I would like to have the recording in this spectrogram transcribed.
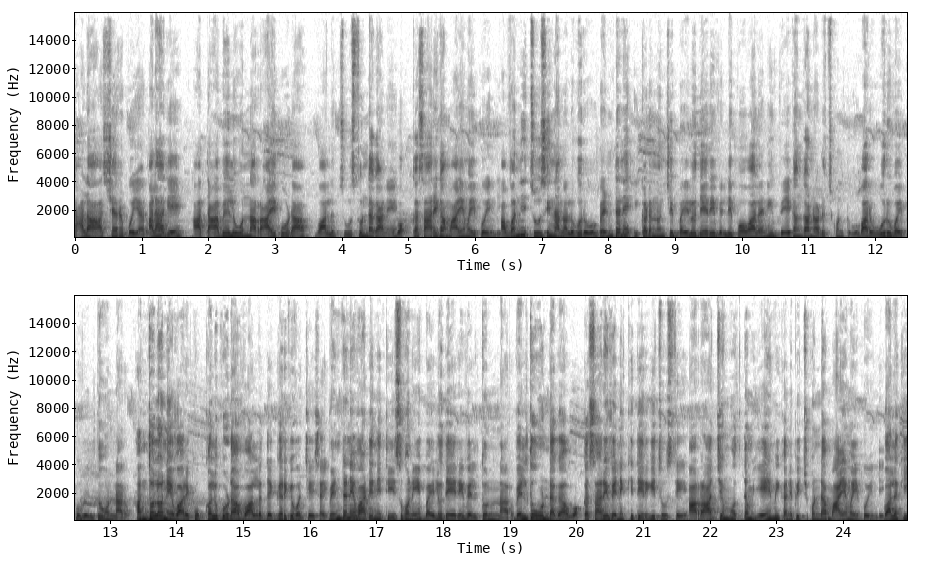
చాలా ఆశ్చర్యపోయారు. అలాగే ఆ తాబేలు ఉన్న రాయి కూడా వాళ్ళు చూస్తుండగానే ఒక్కసారిగా మాయమైపోయింది. అవన్నీ చూసిన నలుగురు వెంటనే ఇక్కడ నుంచి బయలుదేరి వెళ్ళిపోవాలని వేగంగా నడుచుకుంటూ వారు ఊరు వైపు వెళ్తూ ఉన్నారు. అంతలోనే వారి కుక్కలు కూడా వాళ్ళ దగ్గరికి వచ్చేసాయి వెంటనే వాటిని తీసుకు తీసుకొని బయలుదేరి వెళ్తున్నారు. వెళ్తూ ఉండగా ఒక్కసారి వెనక్కి తిరిగి చూస్తే ఆ రాజ్యం మొత్తం ఏమీ కనిపించకుండా మాయమైపోయింది. వాళ్ళకి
